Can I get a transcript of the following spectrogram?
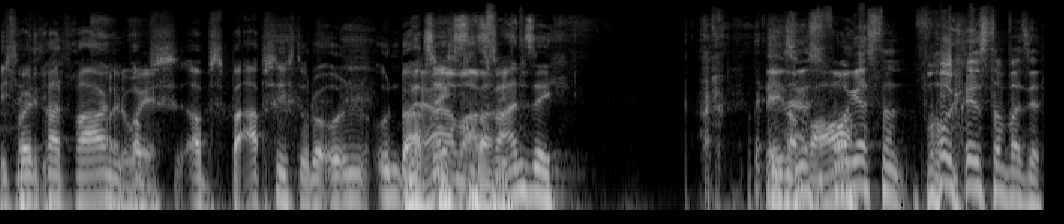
Ich wollte gerade fragen, ob es beabsichtigt oder un, unbeabsichtigt Ja, aber war. 20. Ey, das der ist vorgestern, vorgestern passiert.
